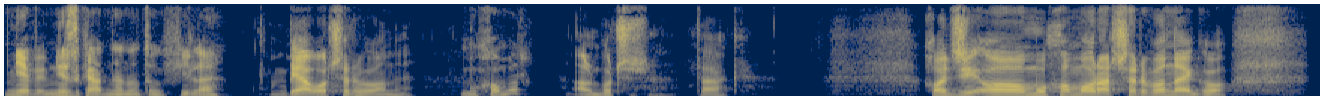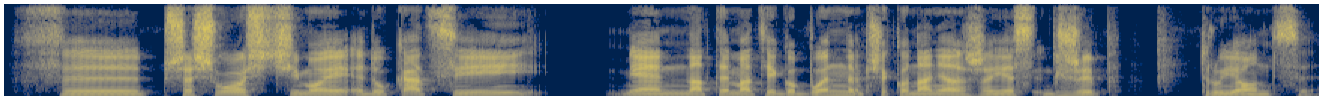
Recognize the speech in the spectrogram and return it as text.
Nie wiem, nie zgadnę na tą chwilę. Biało-czerwony. Muchomor? Albo tak. Chodzi o muchomora czerwonego. W przeszłości mojej edukacji miałem na temat jego błędne przekonania, że jest grzyb trujący.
